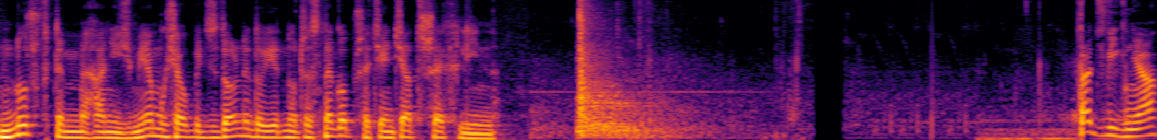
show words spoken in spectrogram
Nóż w tym mechanizmie musiał być zdolny do jednoczesnego przecięcia trzech lin. Ta dźwignia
